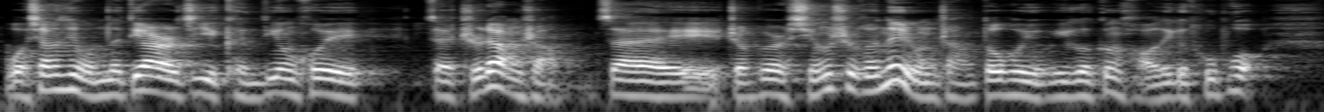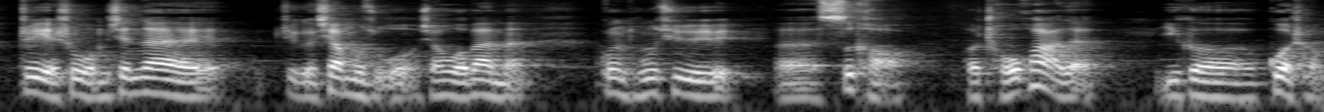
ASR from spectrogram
我相信我们的第二季肯定会在质量上，在整个形式和内容上都会有一个更好的一个突破。这也是我们现在这个项目组小伙伴们共同去呃思考和筹划的一个过程。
